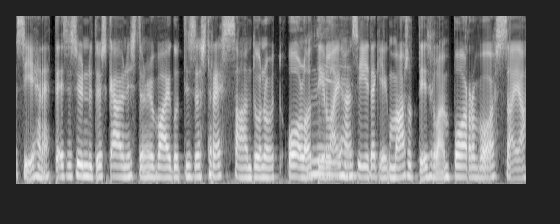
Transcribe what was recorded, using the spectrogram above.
siihen, ettei se synnytys käynnistynyt, vaikutti se stressaantunut olotila niin. ihan siitäkin, kun me asuttiin silloin Porvoossa ja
